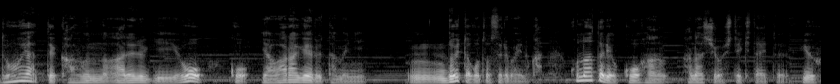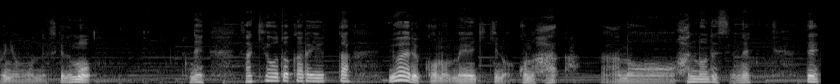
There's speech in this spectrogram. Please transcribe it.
どうやって花粉のアレルギーをこう和らげるために、うん、どういったことをすればいいのかこの辺りを後半話をしていきたいというふうに思うんですけどもで先ほどから言ったいわゆるこの免疫機能このはあの反応ですよね。で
